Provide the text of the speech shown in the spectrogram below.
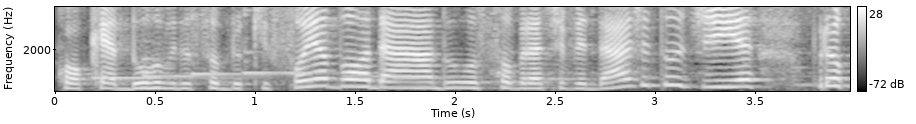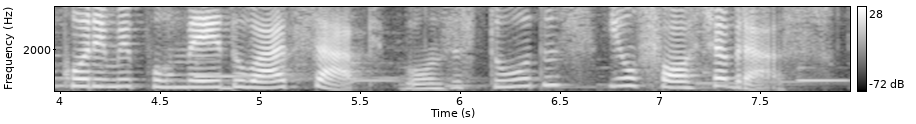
Qualquer dúvida sobre o que foi abordado ou sobre a atividade do dia, procure-me por meio do WhatsApp. Bons estudos e um forte abraço!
